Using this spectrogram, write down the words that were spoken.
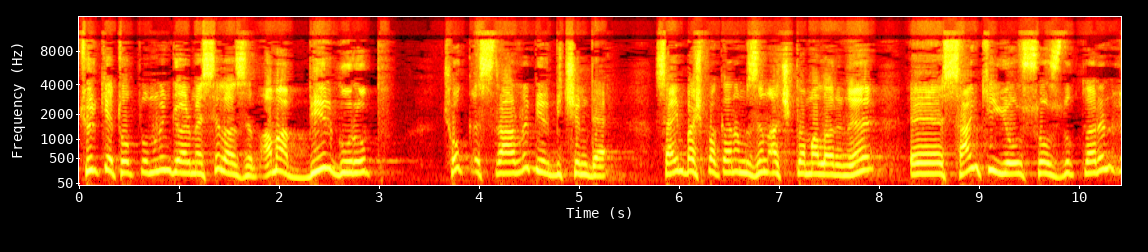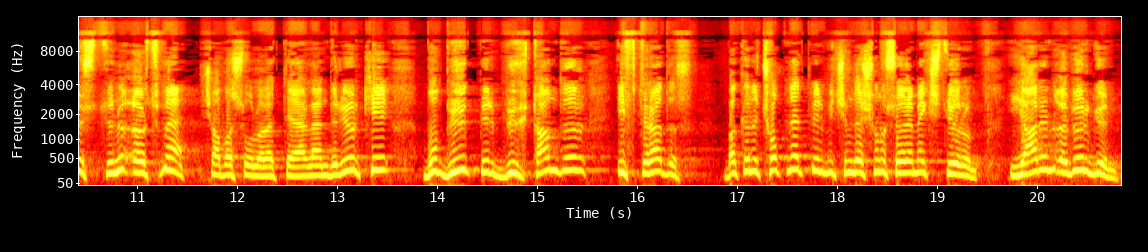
Türkiye toplumunun görmesi lazım ama bir grup çok ısrarlı bir biçimde Sayın Başbakanımızın açıklamalarını e, sanki yolsuzlukların üstünü örtme çabası olarak değerlendiriyor ki bu büyük bir bühtandır, iftiradır. Bakını çok net bir biçimde şunu söylemek istiyorum. Yarın öbür gün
